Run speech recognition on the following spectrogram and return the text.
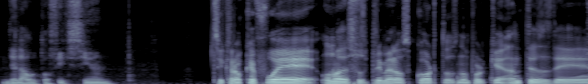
de la autoficción. Sí, creo que fue uno de sus primeros cortos, ¿no? Porque antes de,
